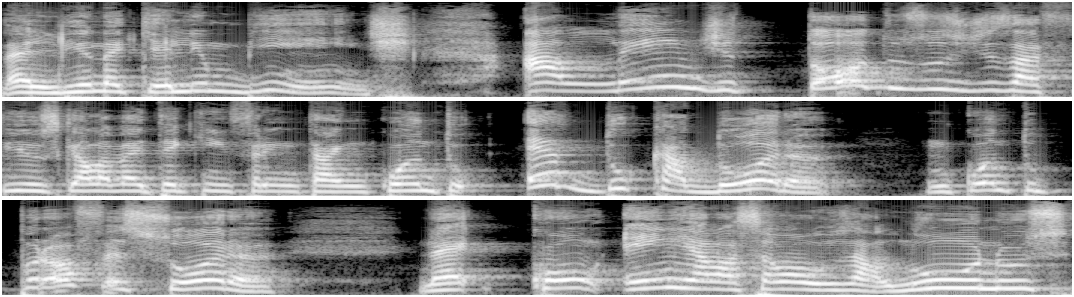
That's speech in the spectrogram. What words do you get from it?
ali naquele ambiente. Além de todos os desafios que ela vai ter que enfrentar enquanto educadora, enquanto professora, né, com, em relação aos alunos,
